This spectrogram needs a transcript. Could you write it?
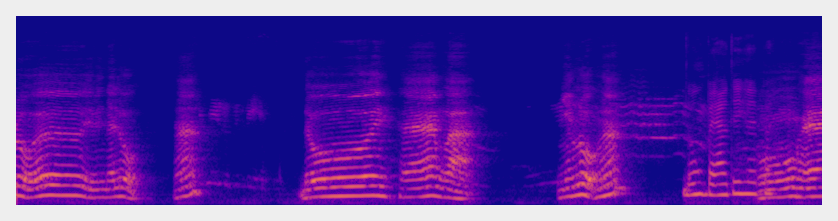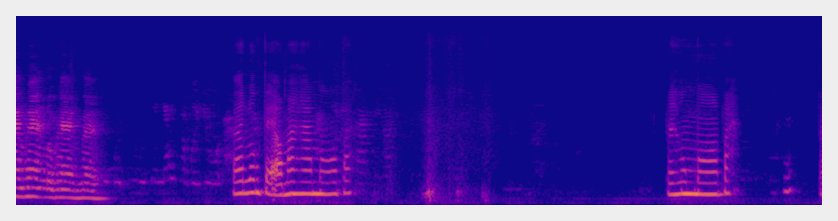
ลูกเอ้ยเป็นไงลูกฮะโดยแพงล่ะเนียงลูกฮะลงไปเอาที่เคยโอ้ไปแพงแพงลูกแพงแพง ไปลงไปเอามาหาหมอปะไปห้องหมอปะไป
